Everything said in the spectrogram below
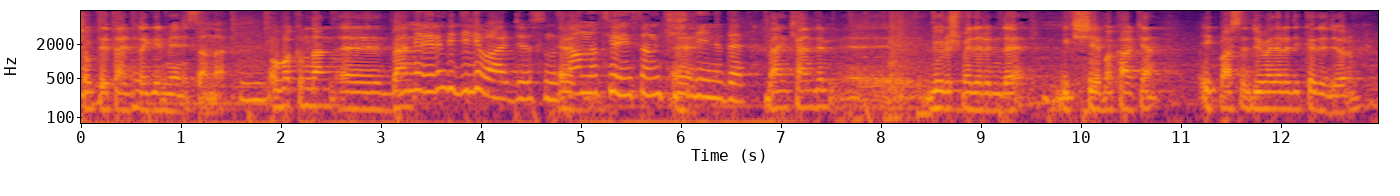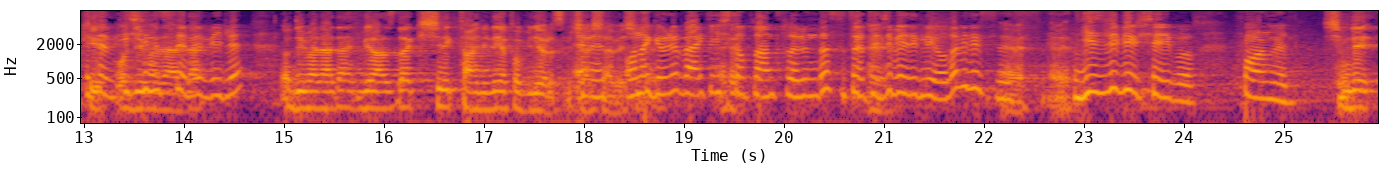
çok detaylara girmeyen insanlar. O bakımdan e, ben Düğmelerin bir dili var diyorsunuz. Evet. Anlatıyor insanın kişiliğini de. ben kendim e, görüşmelerimde bir kişiye bakarken ilk başta düğmelere dikkat ediyorum ki E tabii o düğmelerden sebebiyle. o düğmelerden biraz da kişilik tahlili yapabiliyoruz üç Evet, aşağı beş ona göre belki iş Evet. toplantılarında strateji Evet. belirliyor olabilirsiniz. Evet, evet. Gizli bir şey bu formül. Şimdi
